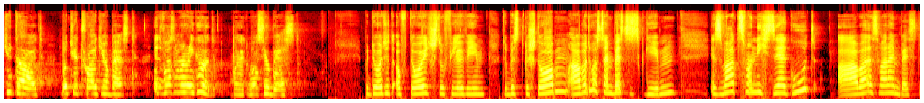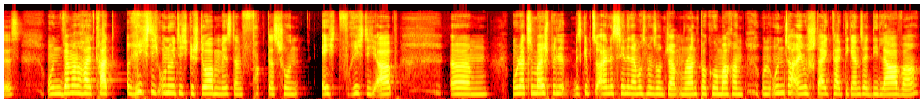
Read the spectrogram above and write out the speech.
You died, but you tried your best. It wasn't very good, but it was your best. Bedeutet auf Deutsch so viel wie, du bist gestorben, aber du hast dein Bestes gegeben. Es war zwar nicht sehr gut, aber es war dein Bestes. Und wenn man halt gerade richtig unnötig gestorben ist, dann fuckt das schon echt richtig ab. Ähm, oder zum Beispiel, es gibt so eine Szene, da muss man so einen Jump'n'Run-Parcours machen und unter einem steigt halt die ganze Zeit die Lava.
